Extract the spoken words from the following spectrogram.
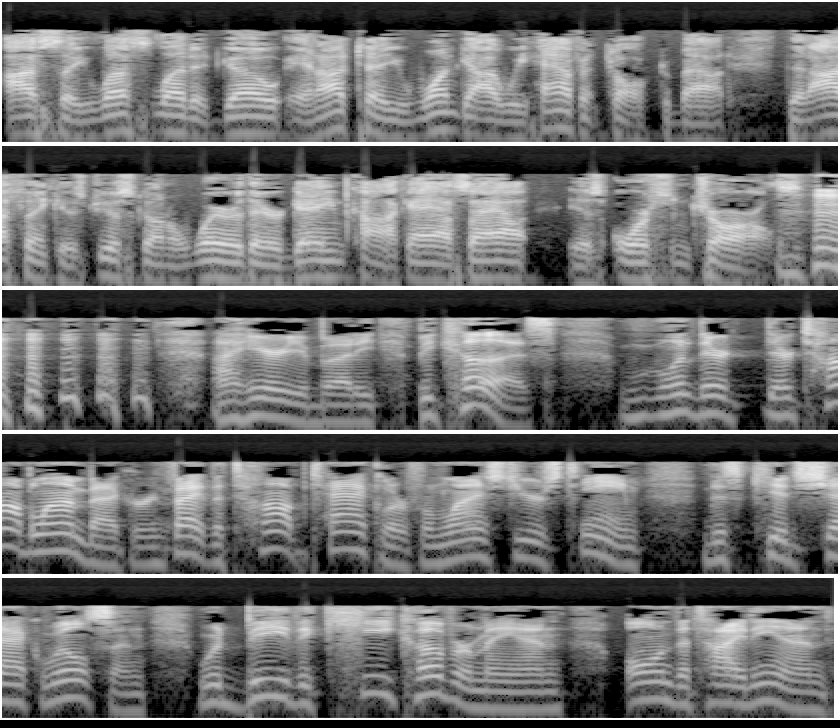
I say let's let it go. And I tell you one guy we haven't talked about that I think is just going to wear their Gamecock ass out is Orson Charles. I hear you, buddy. Because when their their top linebacker, in fact, the top tackler from last year's team, this kid Shaq Wilson, would be the key cover man on the tight end.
